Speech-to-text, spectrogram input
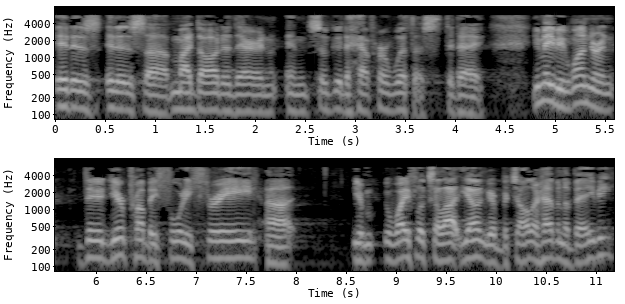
it is it is uh, my daughter there, and and so good to have her with us today. You may be wondering, dude, you're probably 43. Uh, your, your wife looks a lot younger, but y'all are having a baby.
